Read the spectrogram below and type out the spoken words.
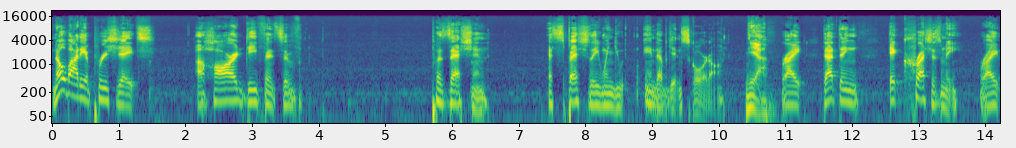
nobody appreciates a hard defensive possession especially when you end up getting scored on Yeah. right? That thing, it crushes me, right?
